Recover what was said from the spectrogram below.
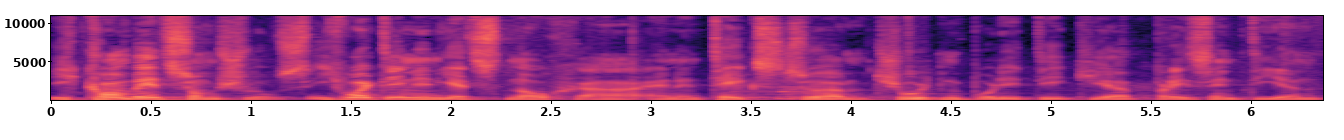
Ich komme zum Schluss. Ich wollte Ihnen jetzt noch äh, einen Text zur Schuldenpolitik hier präsentieren,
